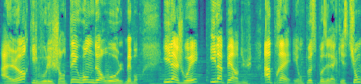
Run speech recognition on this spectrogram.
alors qu'il voulait chanter Wonderwall. Mais bon, il a joué, il a perdu. Après, et on peut se poser la question,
